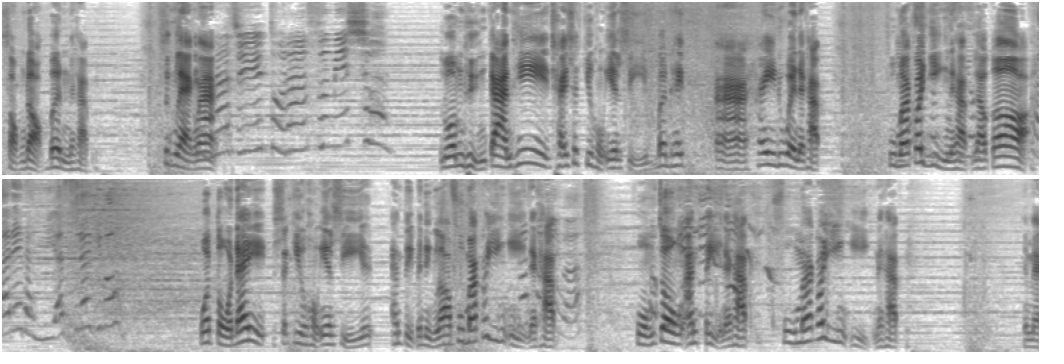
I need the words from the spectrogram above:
2 ดอกเบิ้ลนะครับ ซึ่งแรงมาก รวมถึงการที่ใช้สกิลของเอียนสีเบิ้ลให้อ่าให้ด้วยนะครับ ฟูมะก็ยิงนะครับ แล้วก็ วัวโตได้สกิลของเอียนสีอันติไปหนึ่งรอบฟูมะก็ยิงอีกนะครับห่วงจงอันตินะครับ ฟูมะก็ยิงอีกนะครับ เห็นไหม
